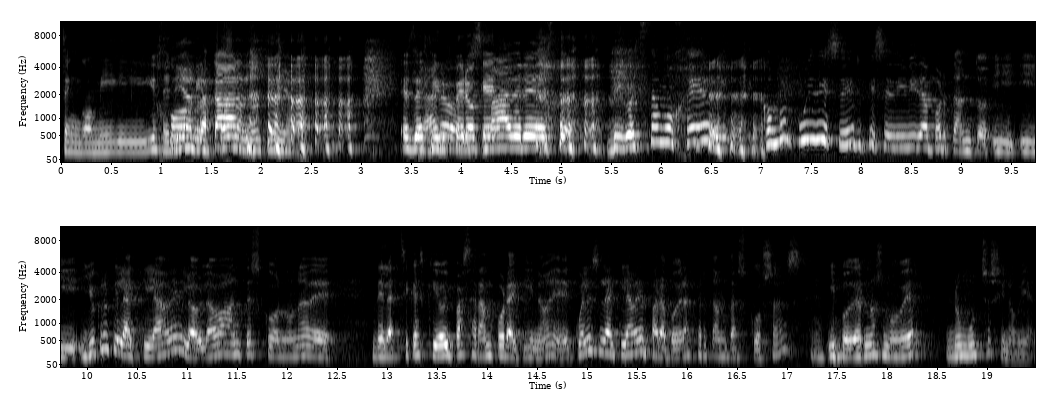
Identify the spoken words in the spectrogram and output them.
tengo mi hijo, mi tal. no tenía. es decir, pero que. Madre, digo, esta mujer, ¿cómo puede ser que se divida por tanto? Y, y, yo creo que la clave, lo hablaba antes con una de, de las chicas que hoy pasarán por aquí, ¿no? Eh, ¿Cuál es la clave para poder hacer tantas cosas y podernos mover no mucho, sino bien?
